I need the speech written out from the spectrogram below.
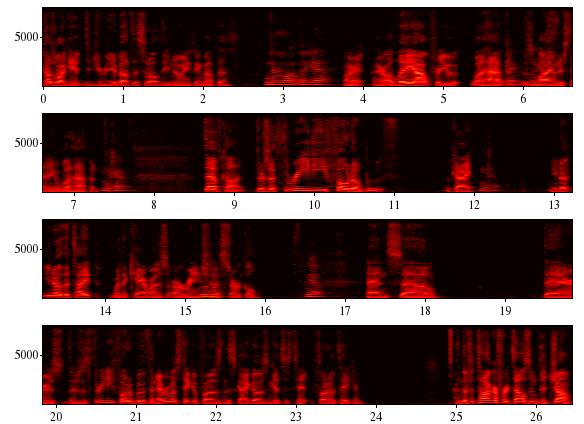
Kazuaki, did you read about this at all? Do you know anything about this? No, not yet. All right, here I'll lay out for you what happened. Okay, this is my understanding of what happened. Okay. DevCon, there's a 3D photo booth. Okay, Okay. you know you know the type where the cameras are arranged in a Mhm. circle. Yeah. and so there's there's a 3D photo booth and everyone's taking photos and this guy goes and gets his ta photo taken and the photographer tells him to jump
